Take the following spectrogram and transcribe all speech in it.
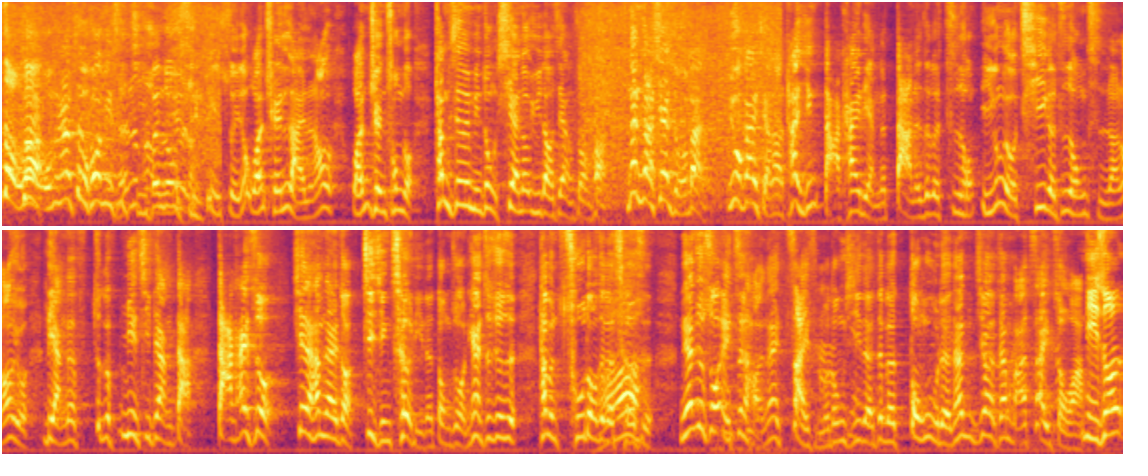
走了。对，我们看这个画面是几分钟时间，水就完全来了，然后完全冲走。他们这边民众现在都遇到这样的状况，那那现在怎么办？因为我刚才讲到，他已经打开两个大的这个滞洪，一共有七个滞洪池了，然后有两个这个面积非常大，打开之后。现在他们在做进行撤离的动作，你看这就是他们出动这个车子，哦、人家就说，哎、欸，这个好像在载什么东西的，这个动物的，他们就要这样把它载走啊。你说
